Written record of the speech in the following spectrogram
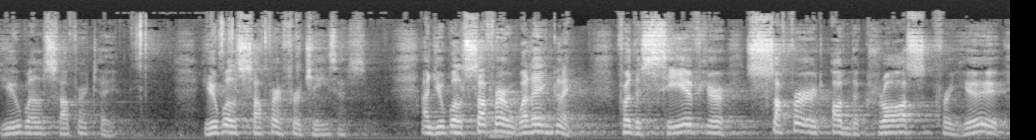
you will suffer too. You will suffer for Jesus. And you will suffer willingly, for the Saviour suffered on the cross for you.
